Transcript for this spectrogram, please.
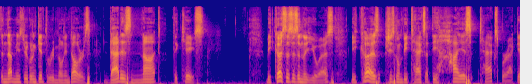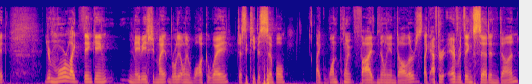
then that means you're going to get $3 million that is not the case. Because this is in the US because she's going to be taxed at the highest tax bracket you're more like thinking maybe she might really only walk away just to keep it simple like 1.5 million dollars like after everything's said and done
